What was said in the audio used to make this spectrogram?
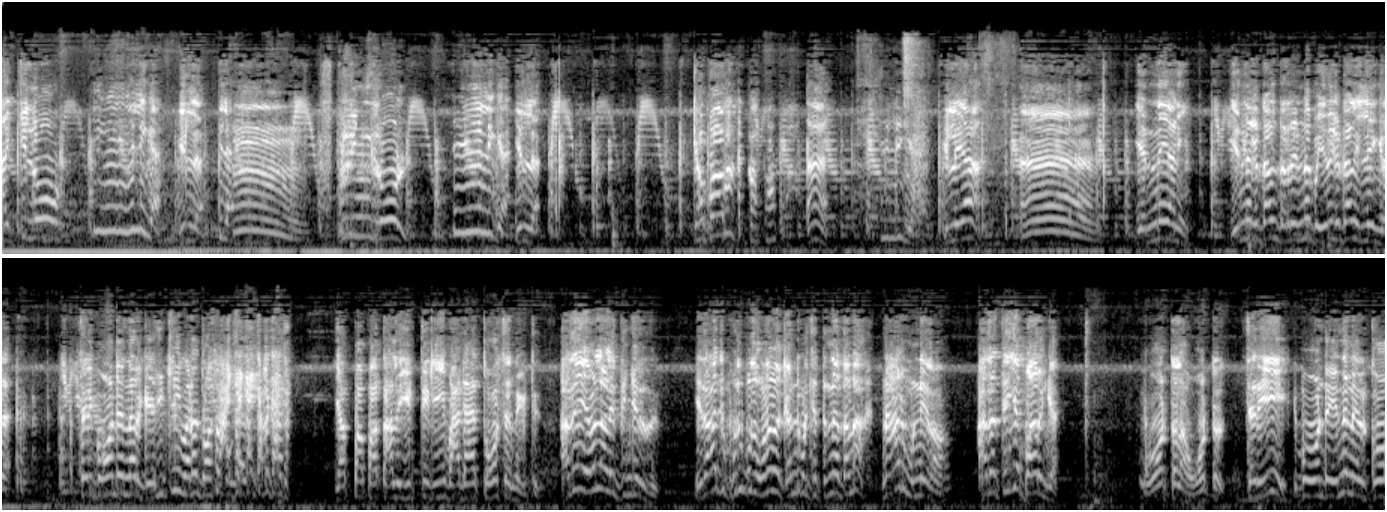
டக்கிலோ? இல்லைங்க. இல்ல. என்ன இருக்கு? இட்லி வடை தோசை எப்ப பார்த்தாலும் இட்லி வடை தோசைன்னுகிட்டு. அதை எவ்வளவு நாளைக்கு திங்கிறது? ஏதாச்சும் புது புது உணவை கண்டுபிடிச்சு தின்னா தானே நானும் முன்னேறும். அதை திங்க பாருங்க. ஓட்டலாம் ஓட்டல் சரி இப்போ உன்கிட்ட என்னென்ன இருக்கோ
